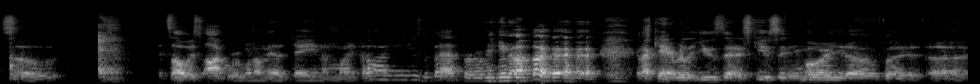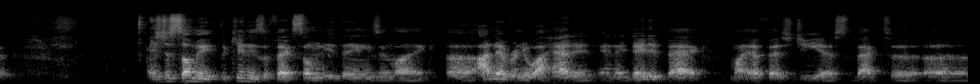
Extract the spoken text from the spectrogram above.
so it's always awkward when I'm at a date and I'm like, oh, I need to use the bathroom, you know, and I can't really use that excuse anymore, you know. But uh, it's just so many. The kidneys affect so many things, and like uh, I never knew I had it, and they dated back my FSGS back to. Uh,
